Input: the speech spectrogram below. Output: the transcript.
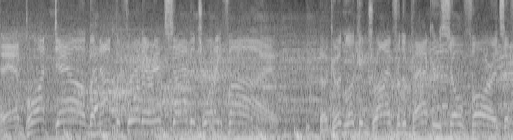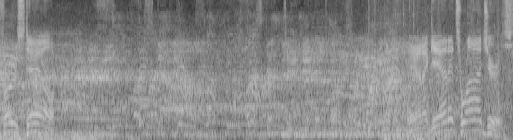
and brought down, but not before they're inside the 25. A good-looking drive for the Packers so far. It's a first down. And again, it's Rodgers.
